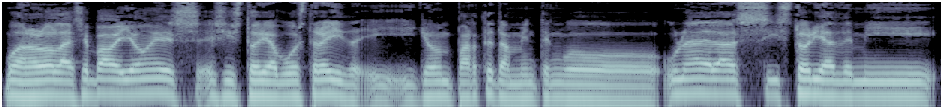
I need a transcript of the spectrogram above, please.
Bueno, Lola, ese pabellón es, es historia vuestra y, y, yo en parte también tengo una de las historias de mi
